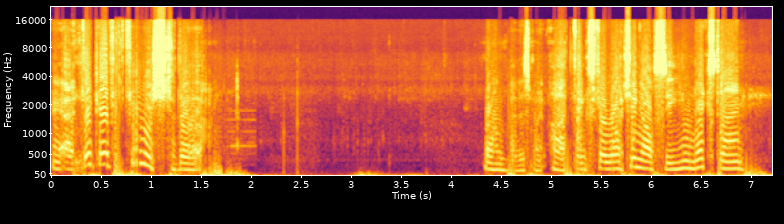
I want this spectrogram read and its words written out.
I think I've finished the one by this. Uh, thanks for watching. I'll see you next time.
